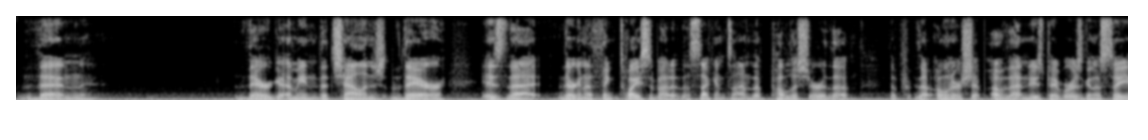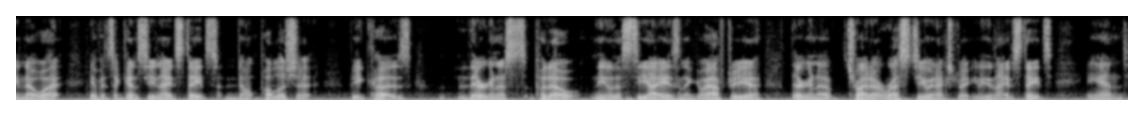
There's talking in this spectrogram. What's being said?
then they're i mean the challenge there is that they're going to think twice about it the second time. The publisher, the the, the ownership of that newspaper is going to say, you know what, if it's against the United States, don't publish it because they're going to put out, you know, the CIA is going to go after you. They're going to try to arrest you and extradite you to the United States. And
